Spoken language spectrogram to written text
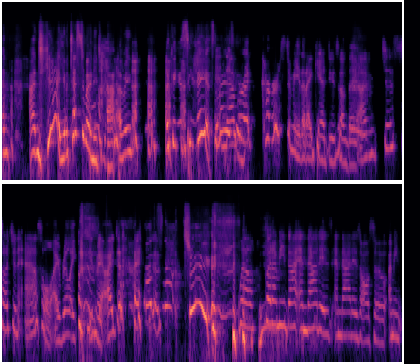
and, and yeah, your testimony to that. I mean, look at your CV. It's amazing. it never occurs to me that I can't do something. I'm just such an asshole. I really, excuse me. I just, I that's just, not true. well, but I mean that, and that is, and that is also. I mean,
